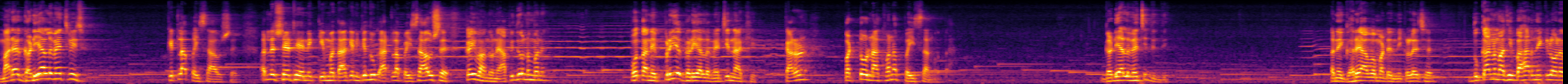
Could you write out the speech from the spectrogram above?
મારે ઘડિયાળ વેચવી છે. કેટલા પૈસા આવશે? એટલે શેઠે એની કિંમત આંકીને કીધું કે આટલા પૈસા આવશે. કઈ વાંધો નહીં, આપી દો ને મને. પોતાની પ્રિય ઘડિયાળ વેચી નાખી, કારણ પટ્ટો નાખવાના પૈસા નહોતા. ઘડિયાળ વેચી દીધી. અને ઘરે આવવા માટે નીકળે છે. દુકાનમાંથી બહાર નીકળ્યો અને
